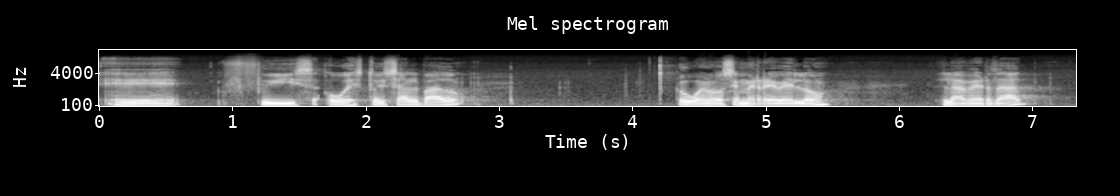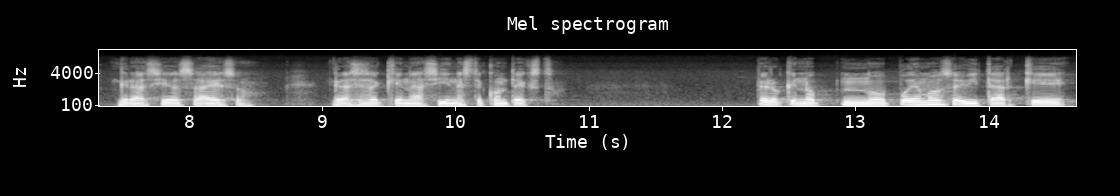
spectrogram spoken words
eh, fui o estoy salvado, o bueno, se me reveló la verdad gracias a eso, gracias a que nací en este contexto. Pero que no, no podemos evitar que,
